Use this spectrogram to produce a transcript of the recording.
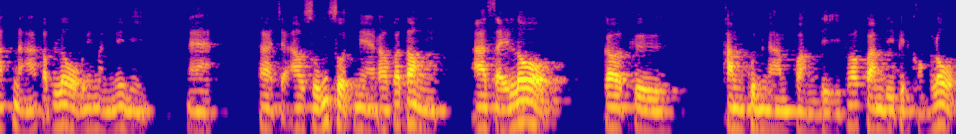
นักหนากับโลกนี่มันไม่มีนะ ถ้าจะเอาสูงสุดเนี่ยเราก็ต้อง อาศัยโลกก็คือทำคุณงามความดี เพราะความดีเป็นของโลก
